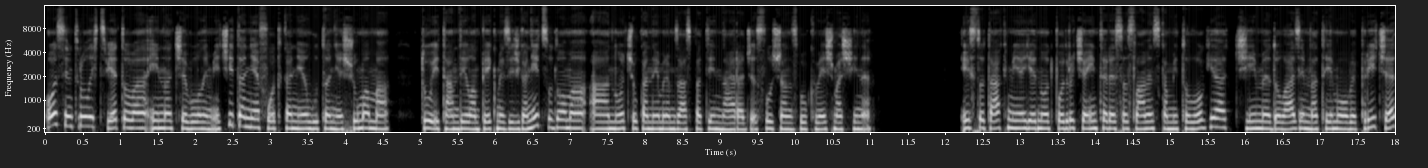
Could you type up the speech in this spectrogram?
Osim trulih cvjetova, inače volim i čitanje, fotkanje, lutanje šumama, tu i tam delam pekmez i žganicu doma, a noću kad ne mrem zaspati najrađe slušam zvuk veš mašine. Isto tak mi je jedno od područja interesa slavenska mitologija, čime dolazim na temu ove priče.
